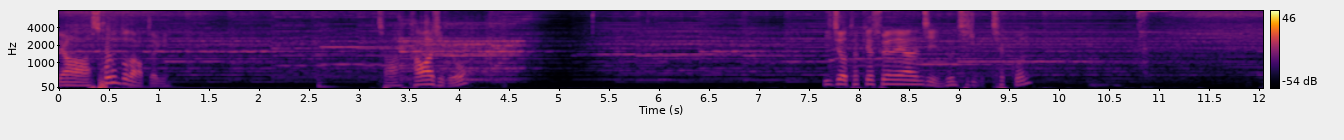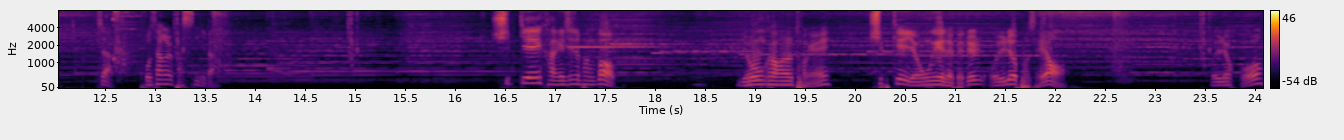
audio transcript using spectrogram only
야, 소름 돋아 갑자기. 자, 강화지구. 이제 어떻게 수련해야 하는지 눈치 챘군. 보상을 받습니다. 쉽게 강해지는 방법. 영웅 강화를 통해 쉽게 영웅의 레벨을 올려보세요. 올렸고,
